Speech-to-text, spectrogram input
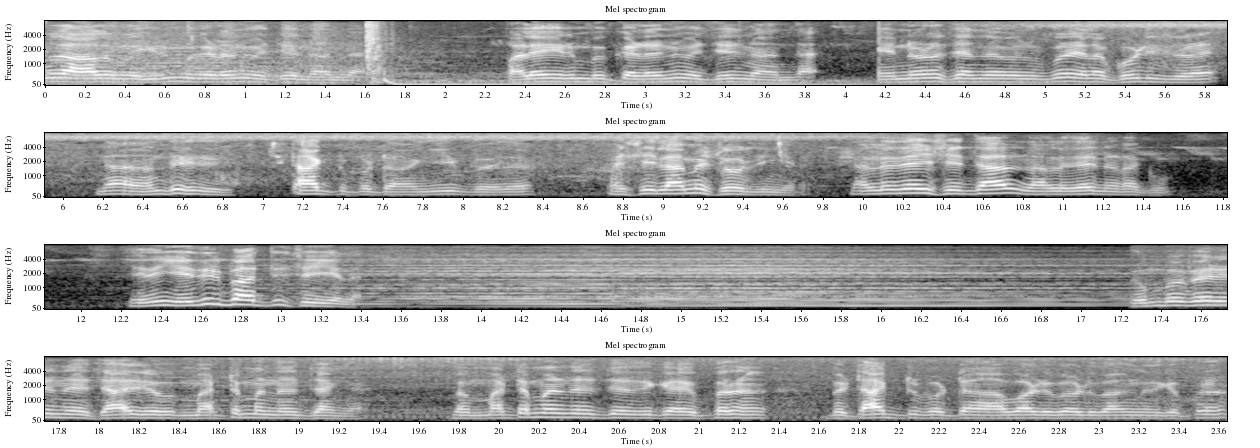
முதல் ஆளுங்களை இரும்பு கடைன்னு வச்சது நான் தான். பழைய இரும்பு கடைன்னு வச்சது நான் தான். என்னோட சேர்ந்தவங்களுக்கு போய் எல்லாம் கோடீஸ்வரன் நான் வந்து டாக்டர் பட்டம் வாங்கி இப்போ இதை பசி இல்லாமல் சொல்றீங்கிறேன் நல்லதே செய்தால் நல்லதே நடக்கும். எதையும் எதிர்பார்த்து செய்யலை. ரொம்ப பேர் என்ன சாதியில் மட்டமாக நினச்சாங்க. இப்போ மட்டமாக நினச்சதுக்கு அப்புறம் இப்போ டாக்டர் பட்டம் அவார்டு அவார்டு வாங்கினதுக்கப்புறம்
